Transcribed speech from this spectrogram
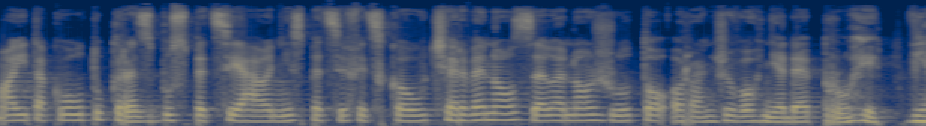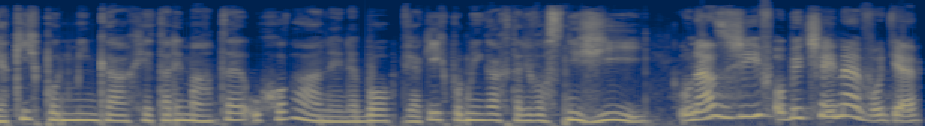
Mají takovou tu kresbu speciální, specifickou, červeno, zeleno, žluto, oranžovo, hnědé pruhy. V jakých podmínkách je tady máte uchovány nebo v jakých podmínkách tady vlastně žijí? U nás žijí v obyčejné vodě,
